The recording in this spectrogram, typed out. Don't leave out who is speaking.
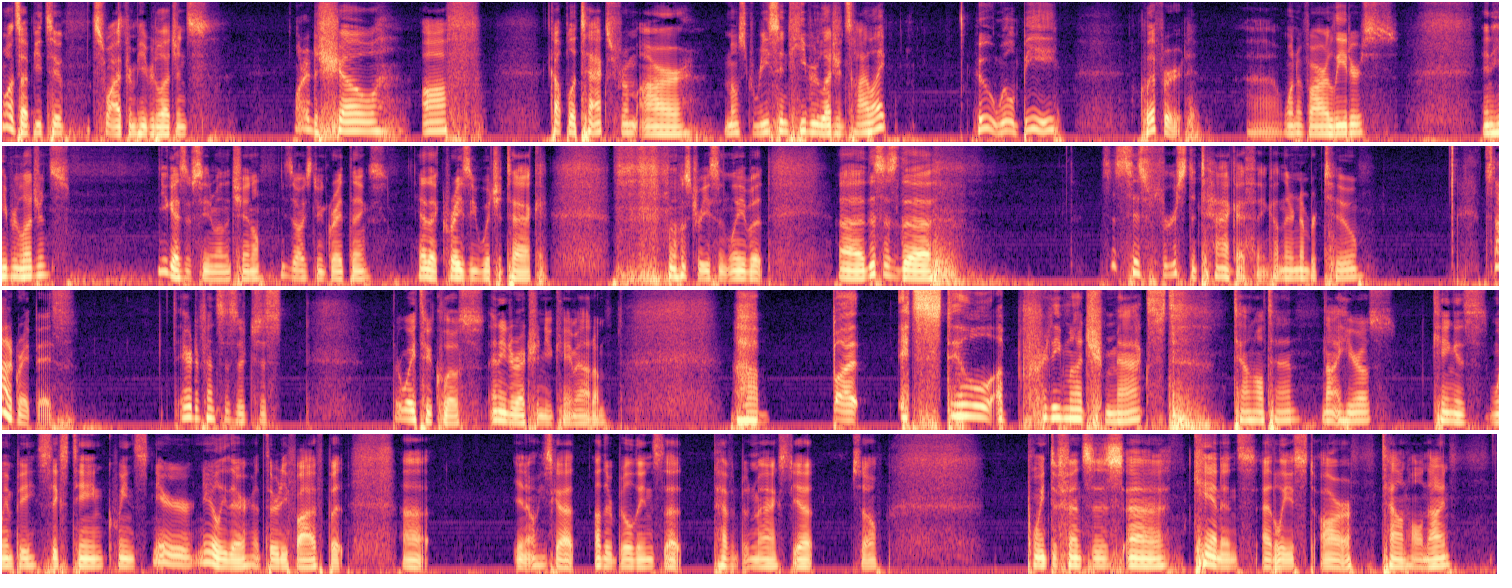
Speaker 1: What's up, YouTube? It's Wyatt from Hebrew Legends. Wanted to show off a couple of attacks from our most recent Hebrew Legends highlight, who will be Cliferd, uh, one of our leaders in Hebrew Legends. You guys have seen him on the channel. He's always doing great things. He had that crazy witch attack most recently, but uh, this is the this is his first attack, I think, on their number two. It's not a great base. The air defenses are just they're way too close. Any direction you came at them. Uh, but it's still a pretty much maxed Town Hall 10. Not heroes. King is wimpy, 16. Queen's near nearly there at 35, but uh, you know he's got other buildings that haven't been maxed yet. So point defenses, uh, cannons at least are Town Hall 9.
